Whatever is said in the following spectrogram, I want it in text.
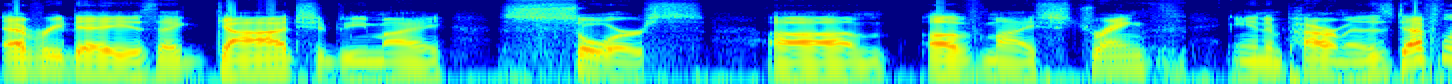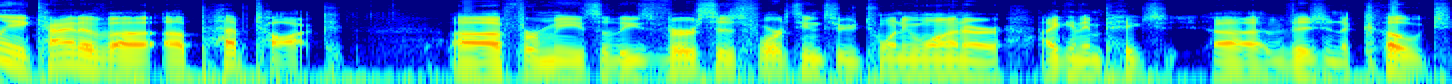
every day is that God should be my source um, of my strength and empowerment. It's definitely kind of a, a pep talk uh, for me. So these verses 14 through 21 are I can uh, envision a coach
